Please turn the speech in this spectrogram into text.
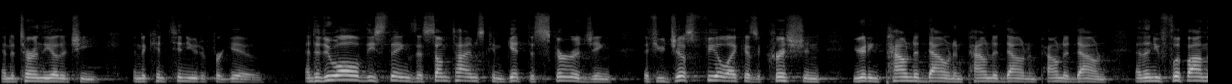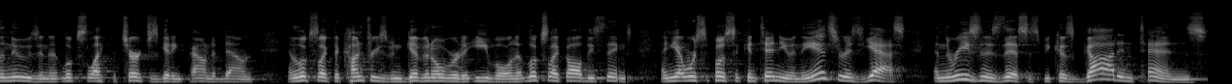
and to turn the other cheek and to continue to forgive and to do all of these things that sometimes can get discouraging if you just feel like as a Christian you're getting pounded down and pounded down and pounded down. And then you flip on the news and it looks like the church is getting pounded down. And it looks like the country's been given over to evil. And it looks like all these things. And yet we're supposed to continue. And the answer is yes. And the reason is this it's because God intends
